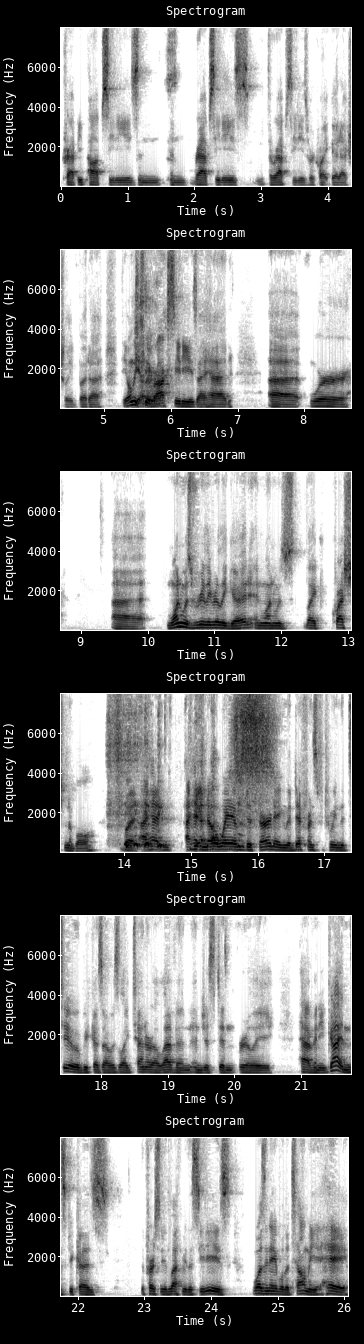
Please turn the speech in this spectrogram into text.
crappy pop CDs and, and rap CDs. The rap CDs were quite good actually. But uh, the only Yeah, two rock CDs I had uh, were uh, one was really really good and one was like questionable. But I had I had Yeah. no way of discerning the difference between the two because I was like 10 or 11 and just didn't really have any guidance because the person who left me the CDs wasn't able to tell me, hey,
